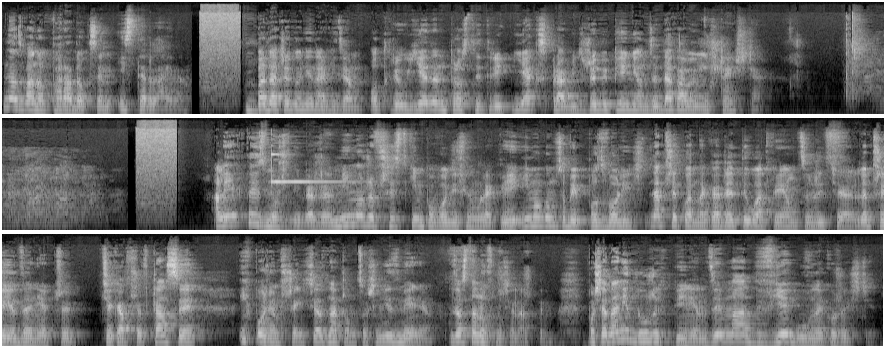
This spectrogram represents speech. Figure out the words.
nazwano paradoksem Easterlina. Badacze go nienawidzą. Odkrył jeden prosty trik, jak sprawić, żeby pieniądze dawały mu szczęście. Ale jak to jest możliwe, że mimo, że wszystkim powodzi się lepiej i mogą sobie pozwolić na przykład na gadżety ułatwiające życie, lepsze jedzenie czy ciekawsze wczasy, ich poziom szczęścia znacząco się nie zmienia. Zastanówmy się nad tym. Posiadanie dużych pieniędzy ma dwie główne korzyści.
